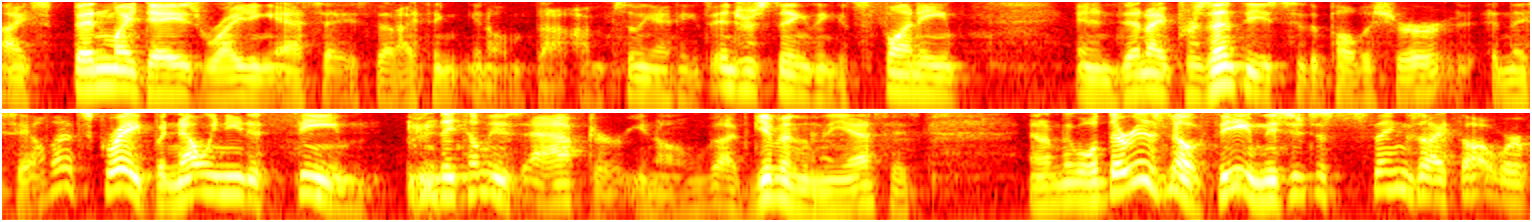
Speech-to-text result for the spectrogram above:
I spend my days writing essays that I think, you know, that I'm something I think is interesting, think it's funny. And then I present these to the publisher and they say, oh, that's great, but now we need a theme. they tell me this after, you know, I've given them the essays. And I'm like, well, there is no theme. These are just things I thought were.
